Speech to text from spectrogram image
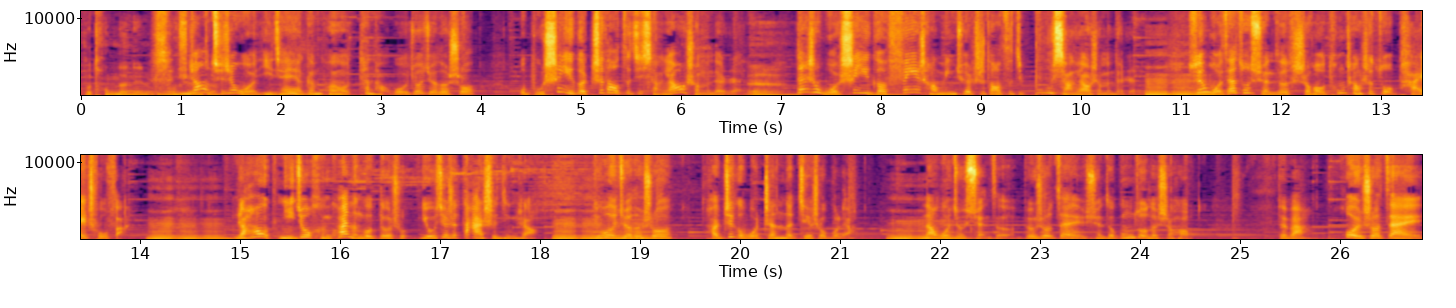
不同的那种你知道，其实我以前也跟朋友探讨过，我就觉得说。我不是一个知道自己想要什么的人，嗯，但是我是一个非常明确知道自己不想要什么的人，嗯嗯，所以我在做选择的时候，通常是做排除法，嗯嗯嗯，然后你就很快能够得出，尤其是大事情上，嗯嗯，你会觉得说，好，这个我真的接受不了，嗯，那我就选择，比如说在选择工作的时候，对吧？或者说在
